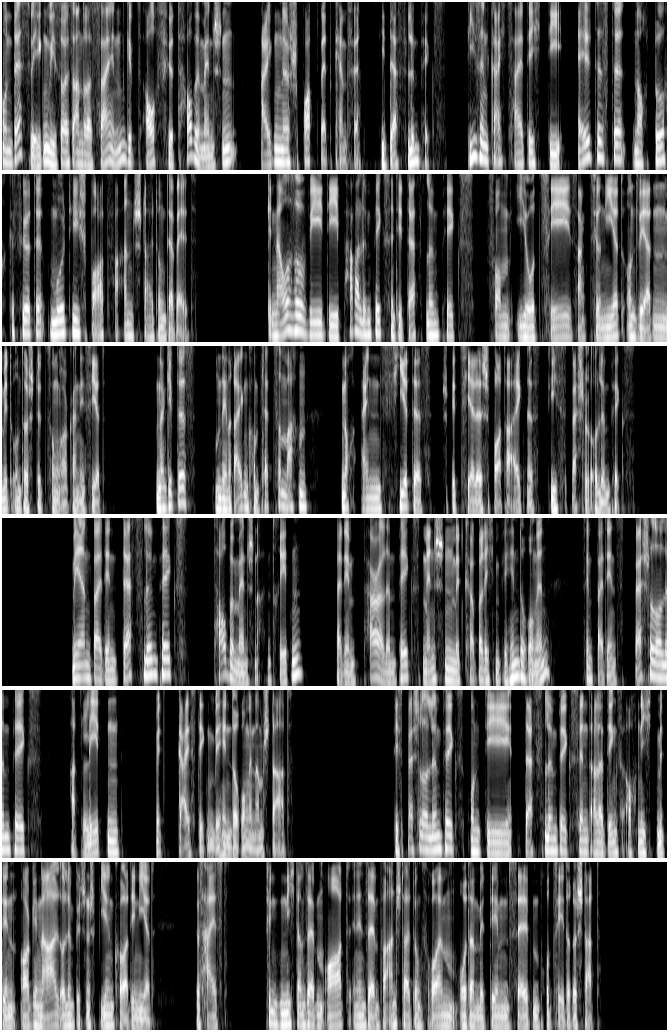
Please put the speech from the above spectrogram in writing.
Und deswegen, wie soll es anderes sein, gibt es auch für taube Menschen eigene Sportwettkämpfe die Deaflympics. Die sind gleichzeitig die älteste noch durchgeführte Multisportveranstaltung der Welt. Genauso wie die Paralympics sind die Deaflympics vom IOC sanktioniert und werden mit Unterstützung organisiert. Und dann gibt es, um den Reigen komplett zu machen, noch ein viertes spezielles Sportereignis, die Special Olympics. Während bei den Deaflympics taube Menschen antreten, bei den Paralympics Menschen mit körperlichen Behinderungen sind bei den Special Olympics Athleten mit geistigen Behinderungen am Start. Die Special Olympics und die Deaf Olympics sind allerdings auch nicht mit den Original-Olympischen Spielen koordiniert. Das heißt, finden nicht am selben Ort, in denselben Veranstaltungsräumen oder mit demselben Prozedere statt.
